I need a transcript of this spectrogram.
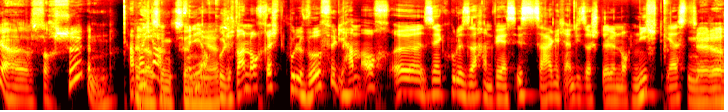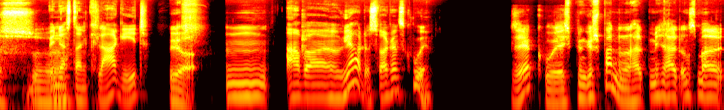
Ja, das ist doch schön. Aber ja, finde ich auch cool. Das waren auch recht coole Würfel. Die haben auch äh, sehr coole Sachen. Wer es ist, sage ich an dieser Stelle noch nicht. Erst, nee, das, äh, wenn das dann klar geht. Ja. Mm, aber ja, das war ganz cool. Sehr cool. Ich bin gespannt. Dann hat mich halt uns mal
